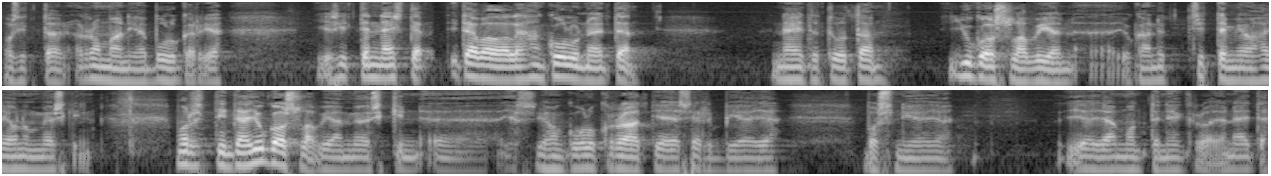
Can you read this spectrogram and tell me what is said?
osittain Romania ja Bulgaria. Ja sitten näistä Itävallallehan kuului näitä, näitä tuota, Jugoslavian, joka nyt sitten on hajonnut myöskin muodostettiin tämä Jugoslavia myöskin, äh, johon kuuluu Kroatia ja Serbia ja Bosnia ja, ja, ja Montenegro ja näitä.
